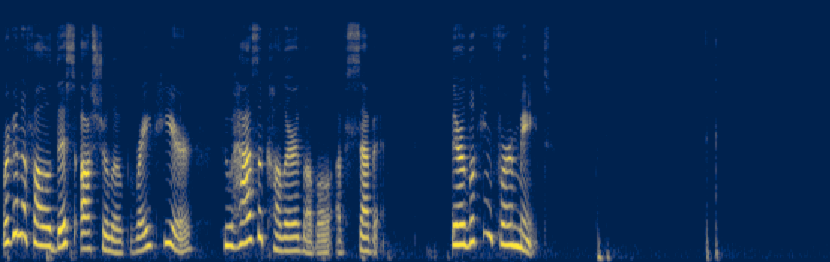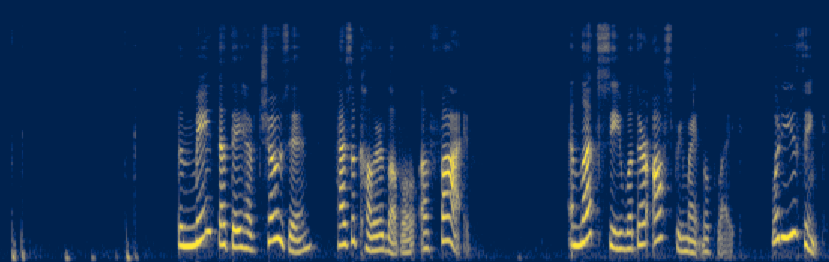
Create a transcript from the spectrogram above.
We're going to follow this australope right here who has a color level of 7. They're looking for a mate. The mate that they have chosen has a color level of 5. And let's see what their offspring might look like. What do you think?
